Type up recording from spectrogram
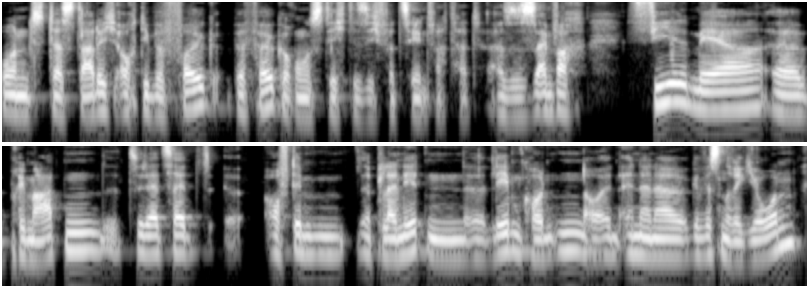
und dass dadurch auch die Bevölker Bevölkerungsdichte sich verzehnfacht hat. Also es ist einfach viel mehr äh, Primaten zu der Zeit äh, auf dem Planeten äh, leben konnten, in, in, einer gewissen Region,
